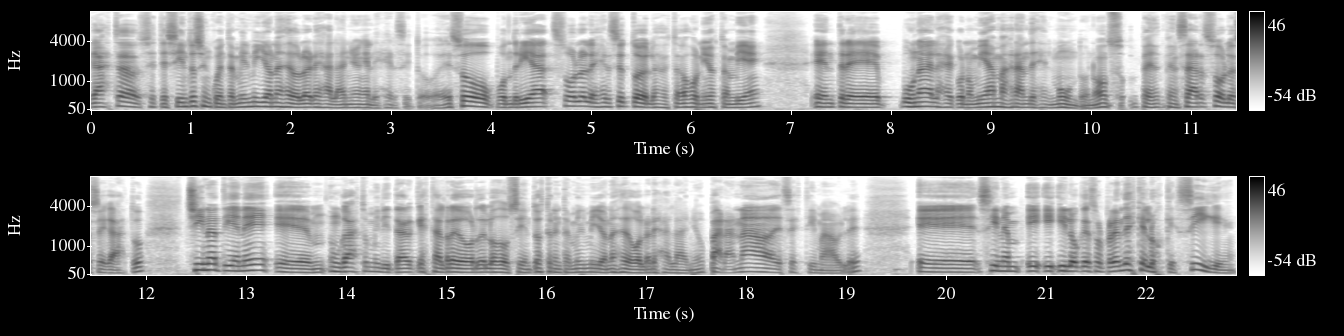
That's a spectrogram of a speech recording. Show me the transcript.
gasta 750 mil millones de dólares al año en el ejército. Eso pondría solo el ejército de los Estados Unidos también entre una de las economías más grandes del mundo, ¿no? Pensar solo ese gasto. China tiene eh, un gasto militar que está alrededor de los 230 mil millones de dólares al año, para nada desestimable. Eh, em, y, lo que sorprende es que los que siguen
